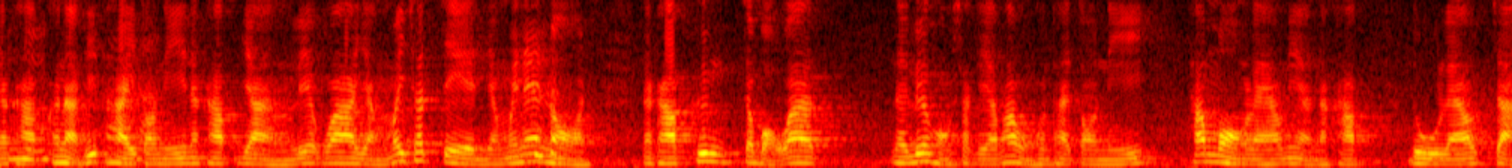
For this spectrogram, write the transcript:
นะครับอือฮึขณะที่ไทยใช่ค่ะตอนนี้นะครับยังเรียกว่ายังไม่ชัดเจนยังไม่แน่นอนนะครับซึ่งจะบอกว่าในเรื่องของศักยภาพของคนไทยตอนนี้ ถ้ามองแล้วเนี่ยนะครับดูแล้วจะ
